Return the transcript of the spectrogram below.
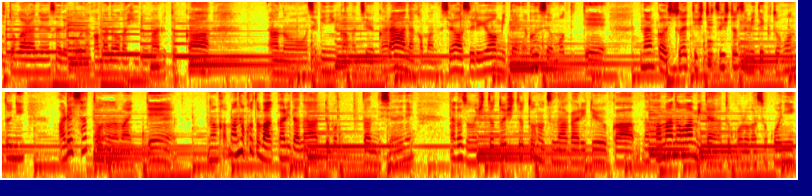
人柄の良さでこう仲間の輪が広がるとかあの責任感が強いから仲間の世話をするよみたいな運勢を持っててなんかそうやって一つ一つ見ていくと本当にあれ佐藤の名前って仲間のことばっかりだなって思ったんですよね。なんかその人と人とのつながりというか仲間の輪みたいなところがそこに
